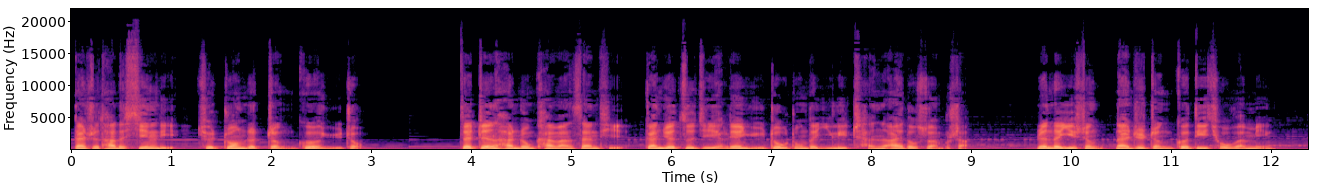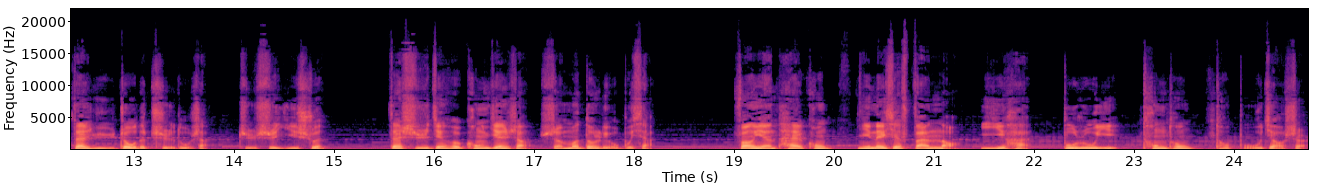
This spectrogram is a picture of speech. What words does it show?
但是他的心里却装着整个宇宙。在震撼中看完《三体》，感觉自己连宇宙中的一粒尘埃都算不上。人的一生乃至整个地球文明，在宇宙的尺度上只是一瞬，在时间和空间上什么都留不下。放眼太空，你那些烦恼、遗憾。不如意，通通都不叫事儿。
